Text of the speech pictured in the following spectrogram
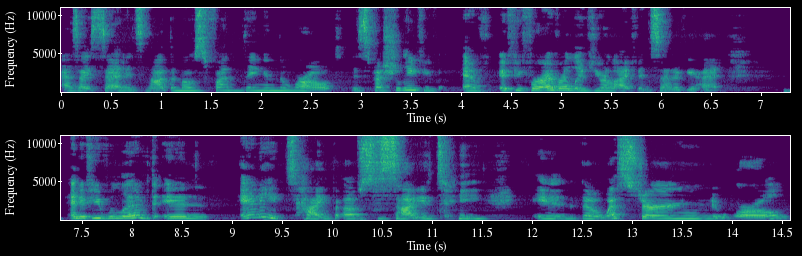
As I said, it's not the most fun thing in the world, especially if you've ev- if you forever lived your life inside of your head. And if you've lived in any type of society in the Western world,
